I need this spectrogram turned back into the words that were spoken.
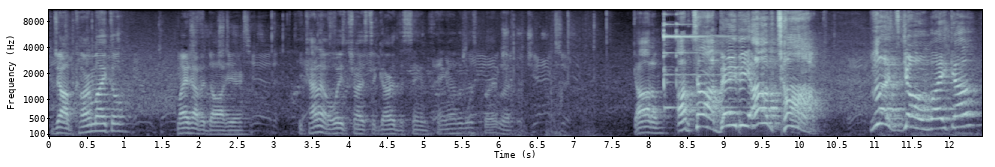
Good job, Carmichael. Might have a dot here. He kind of always tries to guard the same thing out of this play, but got him. Up top, baby, up top. Let's go, Micah.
